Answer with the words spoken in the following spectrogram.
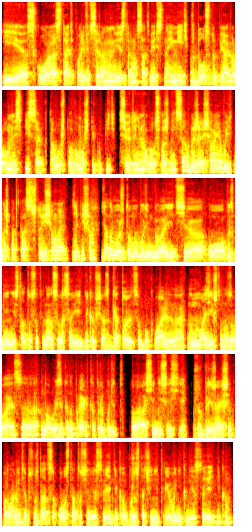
и скоро стать квалифицированным инвестором, а, соответственно, иметь в доступе огромный список того, что вы можете купить, все это немного усложнится. В ближайшее время выйдет наш подкаст. Что еще мы запишем? Я думаю, что мы будем говорить э, об изменении статуса финансовых советников. Сейчас готовится буквально, ну, на мази, что называется, новый законопроект который будет в осенней сессии уже в ближайшем парламенте обсуждаться о статусе инвестсоветника, об ужесточении требований к инвестсоветникам.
